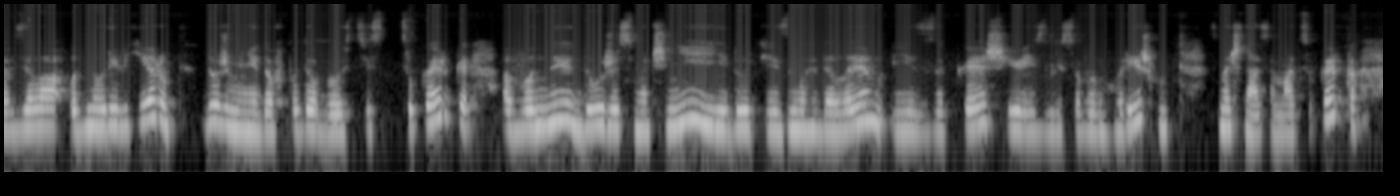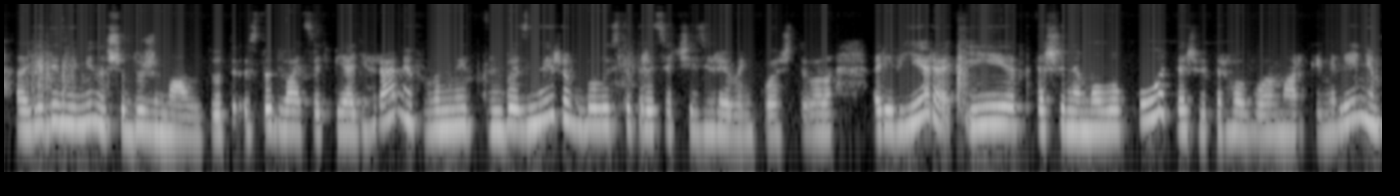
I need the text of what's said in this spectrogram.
е, взяла одну рів'єру. Дуже мені до вподоби ці цукерки. Вони дуже смачні, йдуть із мигдалем, із кешю, із лісовим горішком. Смачна сама цукерка. Е, Єдиний мінус, що дуже мало. Тут 125 грамів. Вони без знижок були 136 гривень коштувала рів'єра і пташине молоко, теж від торгової марки Millennium,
